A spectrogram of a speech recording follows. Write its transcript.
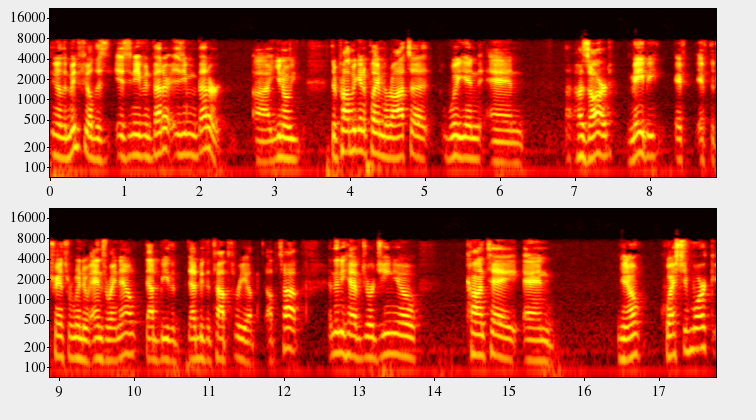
you know the midfield is isn't even better is even better. Uh, you know, they're probably going to play Morata, Willian, and Hazard maybe if if the transfer window ends right now. That'd be the that'd be the top three up up top, and then you have Jorginho, Kante, and you know question mark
